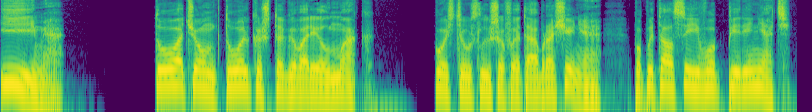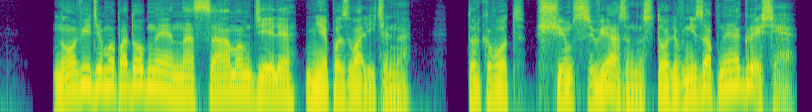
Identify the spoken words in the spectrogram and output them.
имя. То, о чем только что говорил маг. Костя, услышав это обращение, попытался его перенять. Но, видимо, подобное на самом деле непозволительно. Только вот с чем связана столь внезапная агрессия?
